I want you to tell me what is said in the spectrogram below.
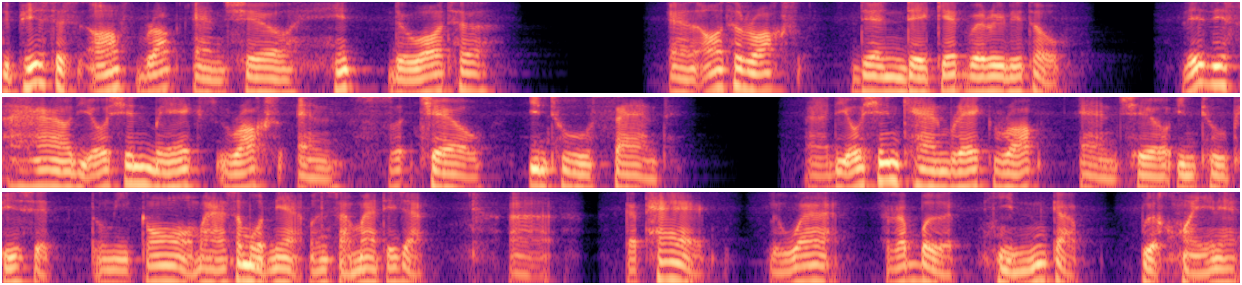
the pieces of rock and shell hit the water and other rocks then they get very little this is how the ocean makes rocks and shell into sand uh, the ocean can break rock and shell into pieces ตรงนี้ก็มหาสมุทรเนี่ยมันสามารถที่จะกระแทกหรือว่าระเบิดหินกับเปลือกหอยเนี่ย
